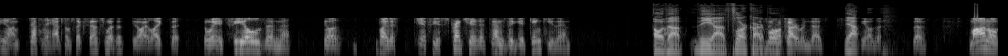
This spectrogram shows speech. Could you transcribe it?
you know, I've definitely had some success with it. You know, I like the the way it feels, and the, you know, but if if you stretch it, it tends to get kinky then. Oh, the the uh, fluorocarbon. The fluorocarbon does. Yeah. You know, the the mono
